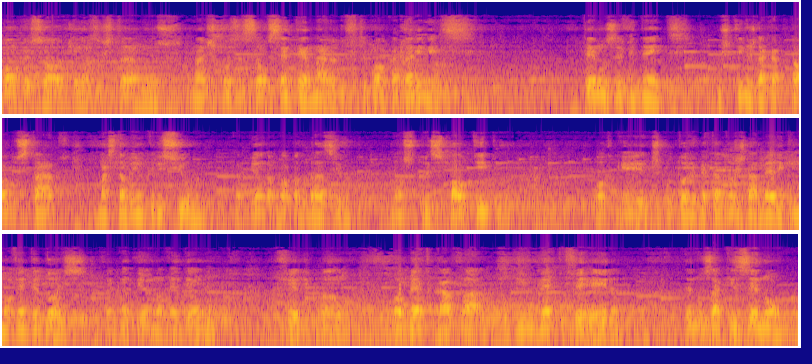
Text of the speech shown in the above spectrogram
Bom pessoal, aqui nós estamos na exposição Centenário do Futebol Catarinense. Temos evidente os times da capital do estado, mas também o Criciúma, campeão da Copa do Brasil, nosso principal título, porque disputou Libertadores da América em 92, foi campeão em 91, Felipão, Roberto Cavalo e Humberto Ferreira. Temos aqui Zenon.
